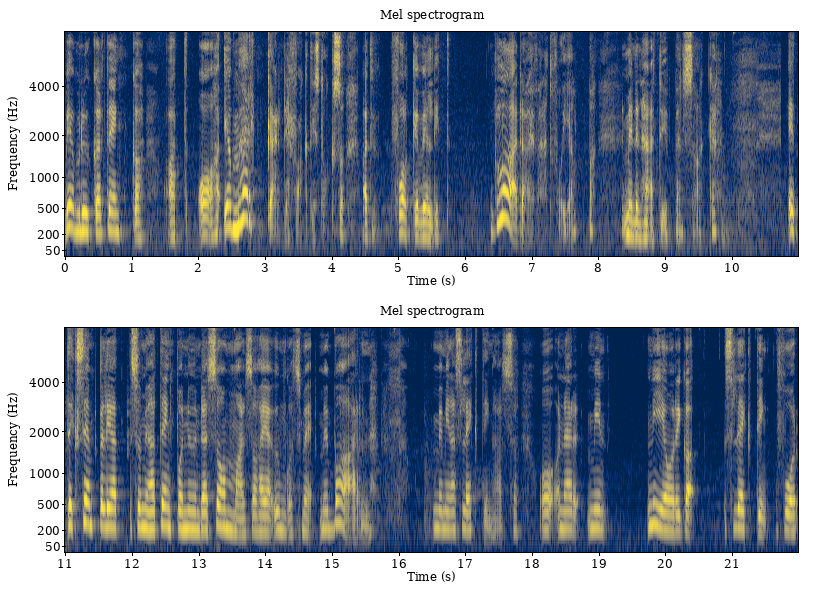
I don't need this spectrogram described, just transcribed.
jag brukar tänka att, och jag märker det faktiskt också, att folk är väldigt glada över att få hjälpa med den här typen saker. Ett exempel är att, som jag har tänkt på nu under sommaren så har jag umgåtts med, med barn, med mina släktingar alltså. Och när min nioåriga släkting får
